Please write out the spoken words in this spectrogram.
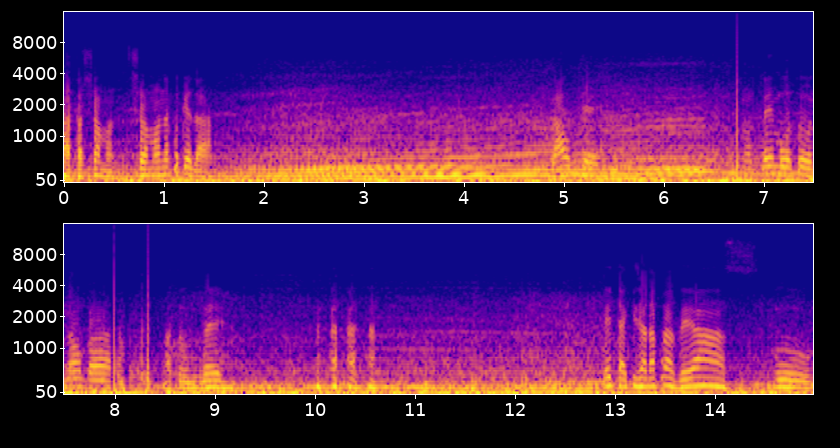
Ah, tá chamando. Chamando é porque dá. Dá o quê? Tem motor não pra tu ver Eita, aqui já dá pra ver as o,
